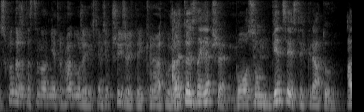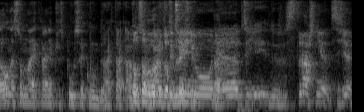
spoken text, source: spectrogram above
Szkoda, że ta scena nie trwa dłużej. Ja chciałem się przyjrzeć tej kreaturze. Ale to jest najlepsze, bo są więcej jest tych kreatur, ale one są na ekranie przez pół sekundy. Tak, tak, To, albo co są wychodzi bardzo w w, cieniu, tak. nie? Sensie, strasznie, w sensie,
